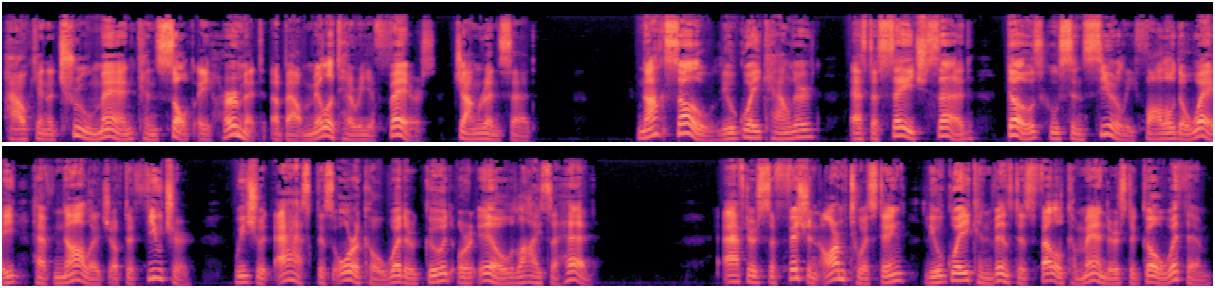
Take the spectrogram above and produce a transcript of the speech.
How can a true man consult a hermit about military affairs? Zhang Ren said. Not so, Liu Gui countered. As the sage said, those who sincerely follow the way have knowledge of the future. We should ask this oracle whether good or ill lies ahead. After sufficient arm twisting, Liu Gui convinced his fellow commanders to go with him.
